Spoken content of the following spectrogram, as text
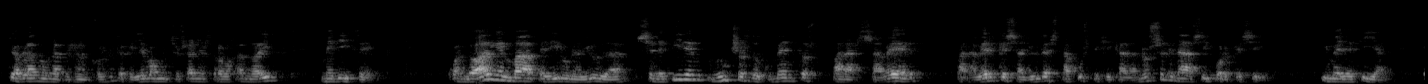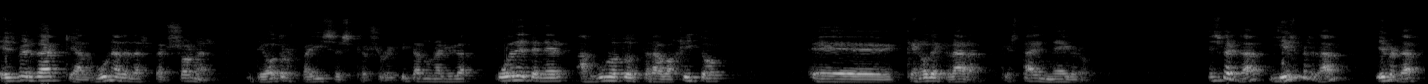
estoy hablando de una persona en concreto que lleva muchos años trabajando ahí, me dice, cuando alguien va a pedir una ayuda, se le piden muchos documentos para saber, para ver que esa ayuda está justificada. No se le da así porque sí. Y me decía, es verdad que alguna de las personas de otros países que solicitan una ayuda puede tener algún otro trabajito eh, que no declara, que está en negro. Es verdad, y es verdad, y es verdad.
